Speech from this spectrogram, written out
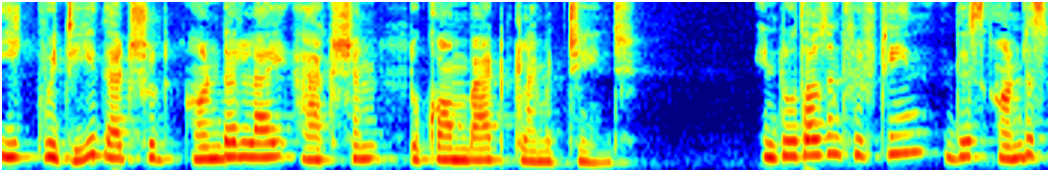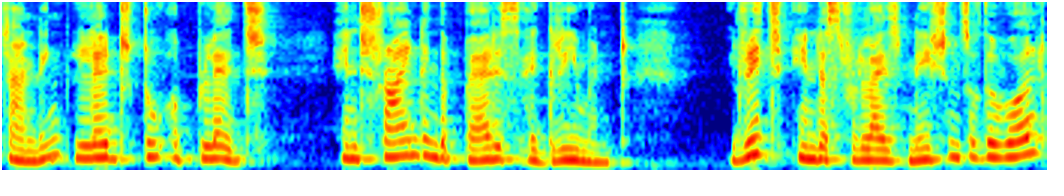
equity that should underlie action to combat climate change. In 2015, this understanding led to a pledge enshrined in the Paris Agreement. Rich industrialized nations of the world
